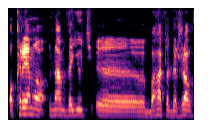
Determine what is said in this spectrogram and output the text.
окремо нам дають е, багато держав.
